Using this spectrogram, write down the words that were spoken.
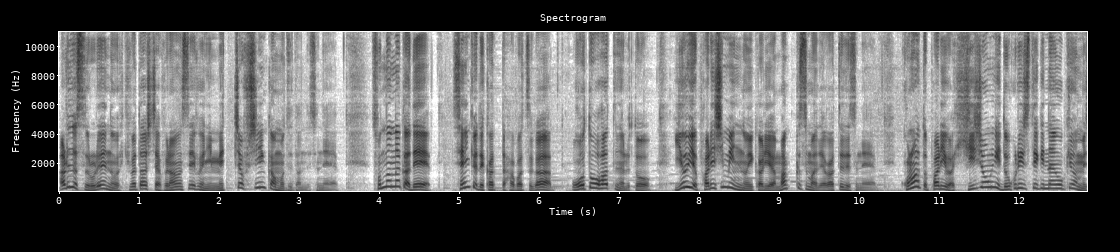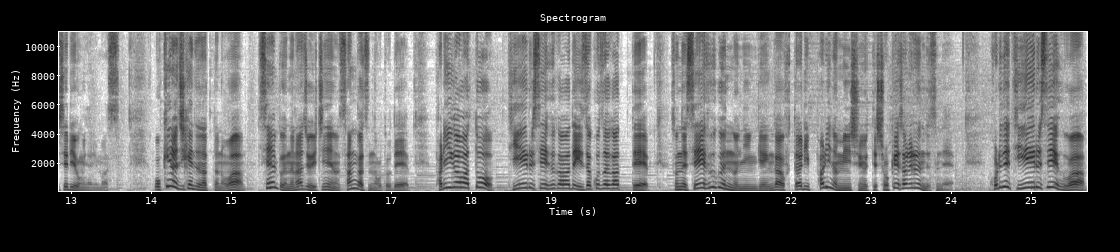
アルザス・ロレーヌを引き渡したフランス政府にめっちゃ不信感を持ってたんですね。そんな中で、選挙で勝った派閥が応答派ってなると、いよいよパリ市民の怒りはマックスまで上がってですね、この後パリは非常に独立的な動きを見せるようになります。大きな事件となったのは、1971年の3月のことで、パリ側とティエール政府側でいざこざがあって、そんで政府軍の人間が2人パリの民衆によって処刑されるんですね。これでティエール政府は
